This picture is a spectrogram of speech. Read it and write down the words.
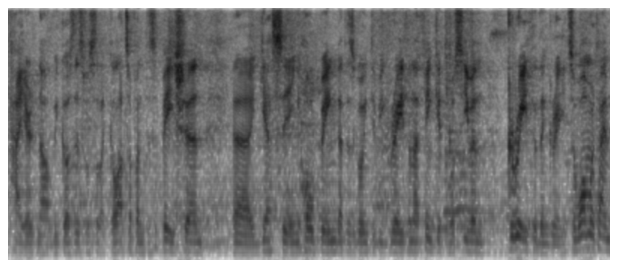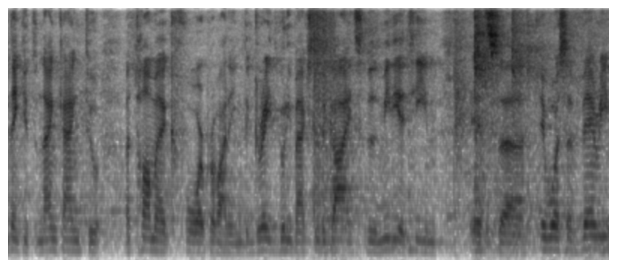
tired now because this was like lots of anticipation, uh, guessing, hoping that it's going to be great, and I think it was even greater than great. So one more time, thank you to Nankang, to Atomic for providing the great goodie bags, to the guides, to the media team. It's uh, it was a very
